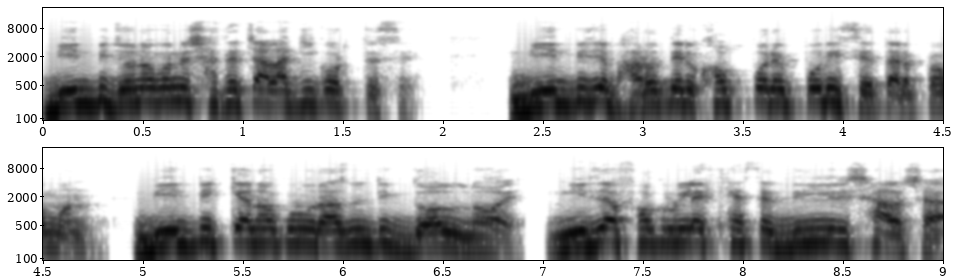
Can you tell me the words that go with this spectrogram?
বিএনপি জনগণের সাথে চালাকি করতেছে। বিএনপি যে ভারতের খপ্পরে পড়িছে তার প্রমাণ। বিএনপি কেন কোনো রাজনৈতিক দল নয়? মির্জা ফখরুলে খেসে দিল্লির সালসা।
